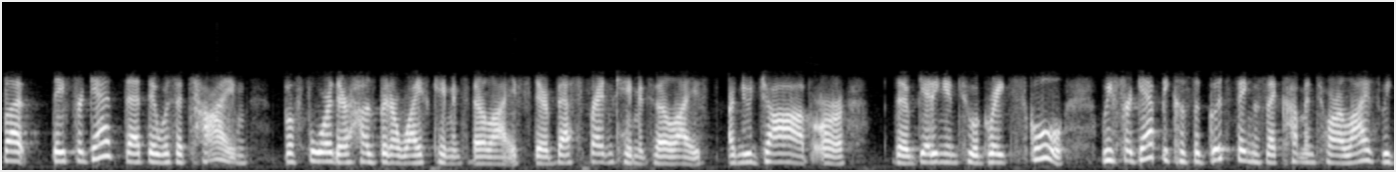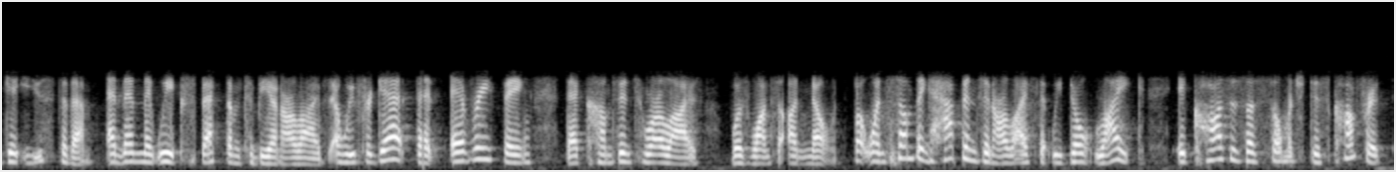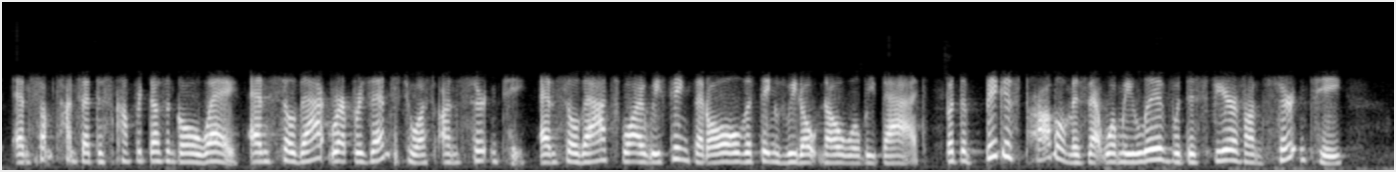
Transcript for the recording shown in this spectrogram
But they forget that there was a time before their husband or wife came into their life, their best friend came into their life, a new job or the getting into a great school, we forget because the good things that come into our lives, we get used to them. And then that we expect them to be in our lives. And we forget that everything that comes into our lives was once unknown. But when something happens in our life that we don't like, it causes us so much discomfort, and sometimes that discomfort doesn't go away. And so that represents to us uncertainty. And so that's why we think that all the things we don't know will be bad. But the biggest problem is that when we live with this fear of uncertainty,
